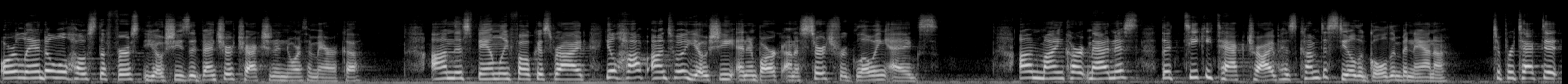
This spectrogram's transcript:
Orlando will host the first Yoshi's Adventure attraction in North America. On this family focused ride, you'll hop onto a Yoshi and embark on a search for glowing eggs. On Minecart Madness, the Tiki Tak tribe has come to steal the golden banana. To protect it,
